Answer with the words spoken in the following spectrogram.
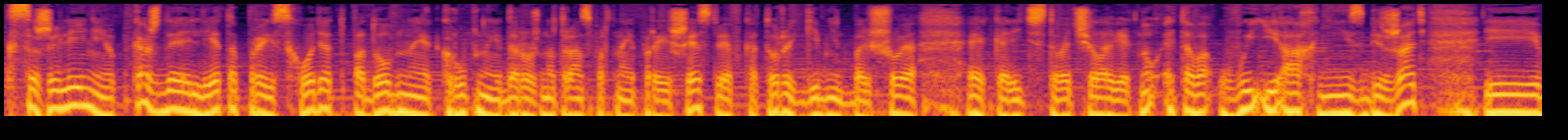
к сожалению, каждое лето происходят подобные крупные дорожно-транспортные происшествия, в которых гибнет большое э, количество человек. Ну, этого, увы и ах, не избежать. И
